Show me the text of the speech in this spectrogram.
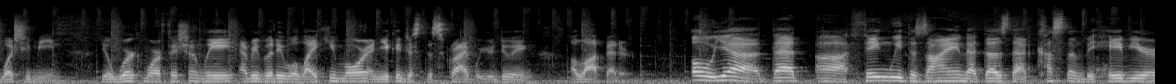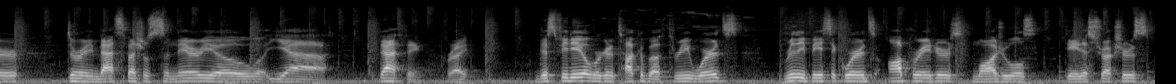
what you mean. You'll work more efficiently, everybody will like you more, and you can just describe what you're doing a lot better. Oh yeah, that uh, thing we designed that does that custom behavior during that special scenario, yeah, that thing, right? This video, we're gonna talk about three words, really basic words, operators, modules, data structures.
